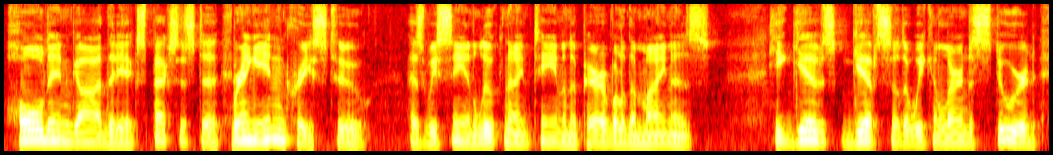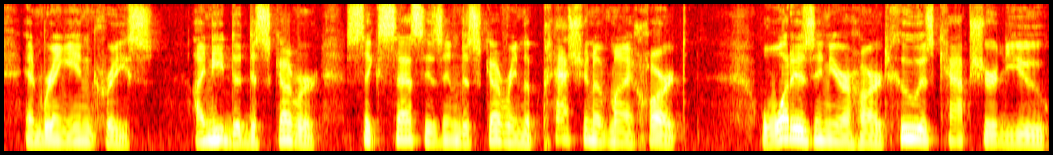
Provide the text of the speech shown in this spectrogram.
hold in God that He expects us to bring increase to, as we see in Luke 19 in the parable of the minas. He gives gifts so that we can learn to steward and bring increase. I need to discover. Success is in discovering the passion of my heart what is in your heart? Who has captured you?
